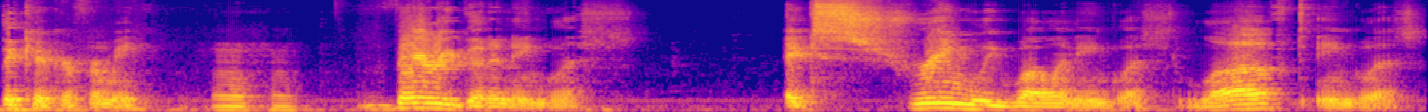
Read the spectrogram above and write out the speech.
the kicker for me. Mm-hmm. Very good in English. Extremely well in English. Loved English.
